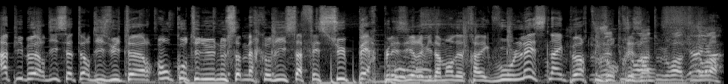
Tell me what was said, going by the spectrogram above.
Happy Beurre, 17h, 18h. On continue, nous sommes mercredi. Ça fait super plaisir évidemment d'être avec vous. Les snipers toujours, toujours présents. là, toujours là, toujours là.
